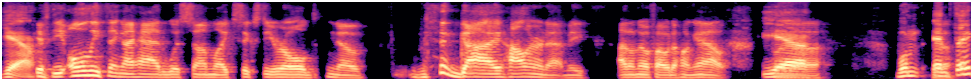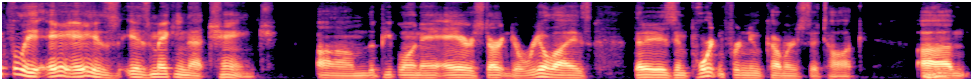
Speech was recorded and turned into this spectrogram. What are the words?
yeah, if the only thing I had was some like 60 year old, you know, guy hollering at me, I don't know if I would have hung out. But, yeah. uh, well, yeah. and thankfully, AA is is making that change. Um, the people in AA are starting to realize that it is important for newcomers to talk. Mhm. Um,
